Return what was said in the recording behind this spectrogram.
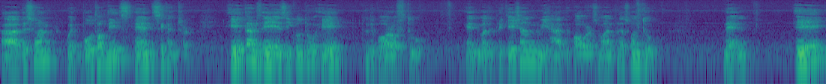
uh, this one with both of these then second term. A times a is equal to a to the power of 2 and multiplication we have the powers 1 plus 1 2 then a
